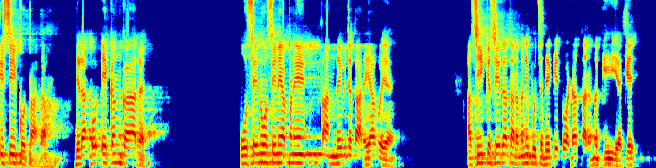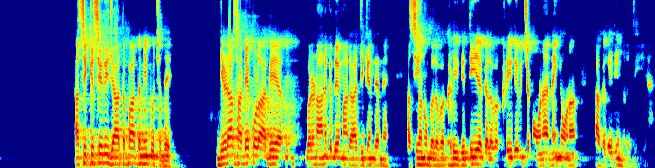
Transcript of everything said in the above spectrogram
ਤਿਸੀ ਕੋ ਤਾਰਾ, ਜਿਹੜਾ ਉਹ ਏਕੰਕਾਰ ਹੈ। ਉਸੇ ਨੂੰ ਅਸੀਂ ਨੇ ਆਪਣੇ ਤਨ ਦੇ ਵਿੱਚ ਧਾਰਿਆ ਹੋਇਆ ਹੈ। ਅਸੀਂ ਕਿਸੇ ਦਾ ਧਰਮ ਨਹੀਂ ਪੁੱਛਦੇ ਕਿ ਤੁਹਾਡਾ ਧਰਮ ਕੀ ਹੈ, ਕਿ ਅਸੀਂ ਕਿਸੇ ਦੀ ਜਾਤ ਪਾਤ ਨਹੀਂ ਪੁੱਛਦੇ। ਜਿਹੜਾ ਸਾਡੇ ਕੋਲ ਆ ਗਏ ਆ, ਗੁਰੂ ਨਾਨਕ ਦੇਵ ਮਹਾਰਾਜ ਜੀ ਕਹਿੰਦੇ ਨੇ, ਅਸੀਂ ਉਹਨੂੰ ਗਲਵਖੜੀ ਦਿੱਤੀ ਹੈ ਗਲਵਖੜੀ ਦੇ ਵਿੱਚ ਆਉਣਾ ਨਹੀਂ ਆਉਣਾ, ਅਗਲੇ ਦੀ ਮਰਜ਼ੀ ਹੈ।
